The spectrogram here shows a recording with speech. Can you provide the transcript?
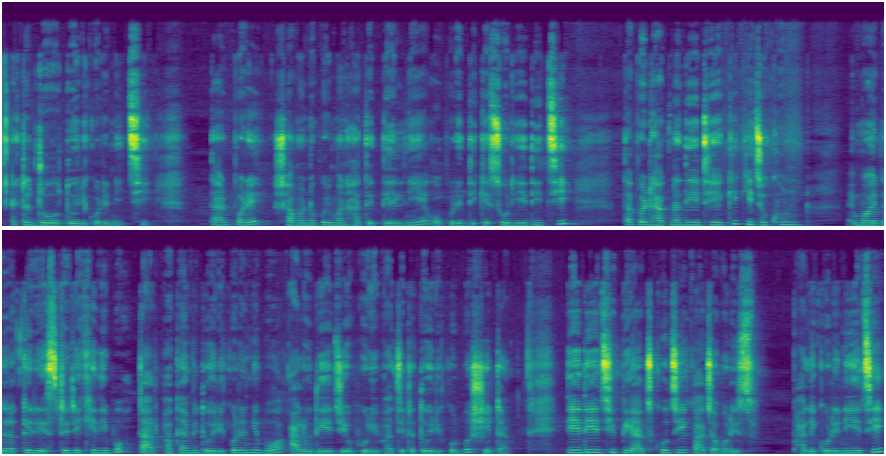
একটা ডো তৈরি করে নিচ্ছি। তারপরে সামান্য পরিমাণ হাতে তেল নিয়ে ওপরের দিকে সরিয়ে দিচ্ছি। তারপর ঢাকনা দিয়ে ঢেকে কিছুক্ষণ ময়দাটাকে রেস্টে রেখে দিব। তার ফাঁকে আমি তৈরি করে নিব আলু দিয়ে যে ভুড়ি ভাজিটা তৈরি করব সেটা। দিয়ে দিয়েছি পেঁয়াজ কুচি, কাঁচামরিচ ফালি করে নিয়েছি।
